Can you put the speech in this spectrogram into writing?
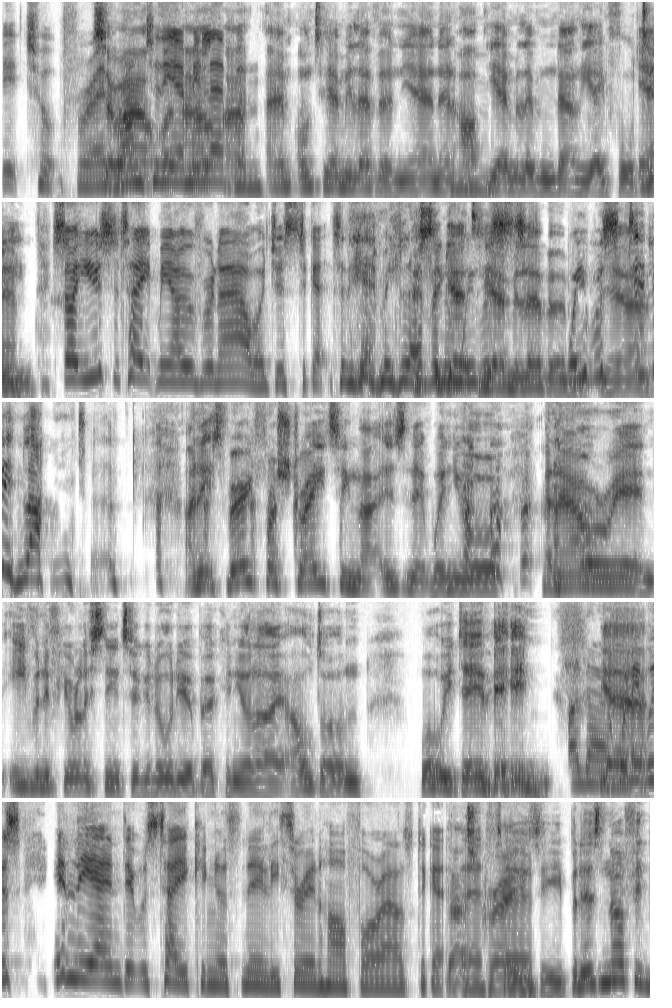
It took forever So onto the out- M11. out- um, onto the M11, yeah, and then up Mm. the M11 down the. A14. Yeah. So it used to take me over an hour just to get to the M11. Just to and get we to were the st- M11. we were yeah. still in London. And it's very frustrating that, isn't it, when you're an hour in, even if you're listening to a good audiobook and you're like, hold on, what are we doing? I know. Well, it was in the end. It was taking us nearly three and a half, four hours to get That's there. so- crazy. But there's nothing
